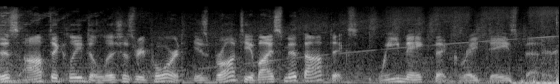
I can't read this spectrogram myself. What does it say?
This optically delicious report is brought to you by Smith Optics. We make the great days better.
